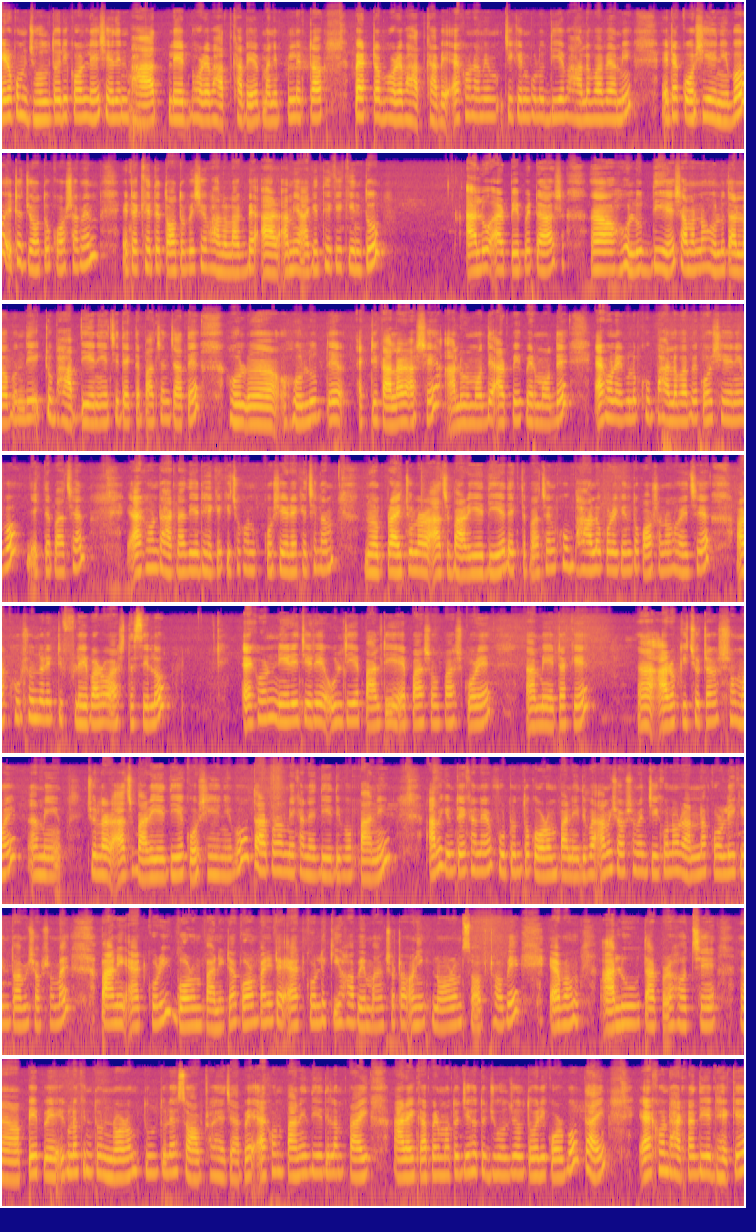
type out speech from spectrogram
এরকম ঝোল তৈরি করলে সেদিন ভাত, প্লেট ভরে ভাত খাবে। মানে প্লেটটা পেটটা ভরে ভাত খাবে। এখন আমি চিকেনগুলো দিয়ে ভালোভাবে আমি এটা কষিয়ে নিব। এটা যত কষাবেন, এটা খেতে তত বেশি ভালো লাগবে। আর আমি আগে থেকে কিন্তু আলু আর পেঁপেটা হলুদ দিয়ে, সামান্য হলুদ আর লবণ দিয়ে একটু ভাপ দিয়ে নিয়েছি। দেখতে পাচ্ছেন যাতে হলুদের একটি কালার আসে আলুর মধ্যে আর পেঁপের মধ্যে। এখন এগুলো খুব ভালোভাবে কষিয়ে নেব। দেখতে পাচ্ছেন? এখন ঢাকনা দিয়ে ঢেকে কিছুক্ষণ কষিয়ে রেখেছিলাম। প্রায় চুলার আঁচ বাড়িয়ে দিয়ে দেখতে পাচ্ছেন? খুব ভালো করে কিন্তু কষানো হয়েছে। আর খুব সুন্দর একটি ফ্লেভারও আসতেছিল। এখন নেড়ে চেড়ে উল্টিয়ে পাল্টিয়ে এপাশ ওপাশ করে আমি এটাকে আরও কিছুটা সময় আমি চুলার আঁচ বাড়িয়ে দিয়ে কষিয়ে নিব। তারপর আমি এখানে দিয়ে দিব পানি। আমি কিন্তু এখানে ফুটন্ত গরম পানি দিব। আমি সবসময় যে কোনো রান্না করলেই কিন্তু আমি সবসময় পানি অ্যাড করি, গরম পানিটা। গরম পানিটা অ্যাড করলে কি হবে? মাংসটা অনেক নরম সফট হবে এবং আলু, তারপরে হচ্ছে পেঁপে এগুলো কিন্তু নরম, তুলতুলে সফট হয়ে যাবে। এখন পানি দিয়ে দিলাম প্রায় আড়াই কাপের মতো। যেহেতু ঝোল ঝোল তৈরি করব, তাই এখন ঢাকনা দিয়ে ঢেকে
